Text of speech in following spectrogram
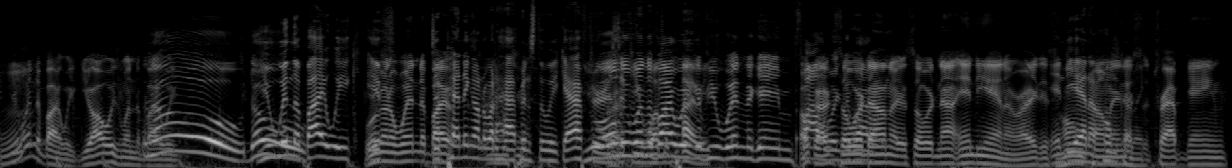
You win the bye week. You always win the bye week. No, no. You win the bye week. We're if- gonna win the bye- Depending on what happens the week after. You only if win the won bye week if you win the game following. Okay, so the we're bye down there. So we're now Indiana, right? It's Indiana homecoming. homecoming. It's a trap game.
